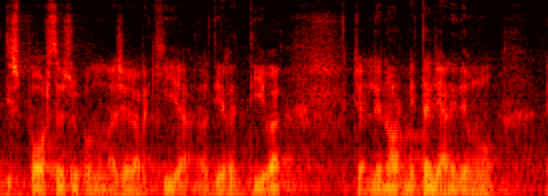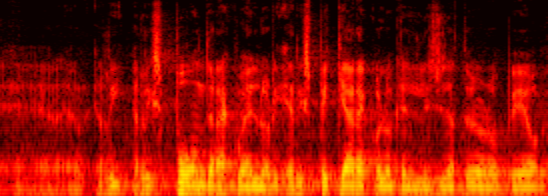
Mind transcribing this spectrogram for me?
disposte secondo una gerarchia, la direttiva, cioè le norme italiane devono eh, rispondere a quello, rispecchiare quello che il legislatore europeo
